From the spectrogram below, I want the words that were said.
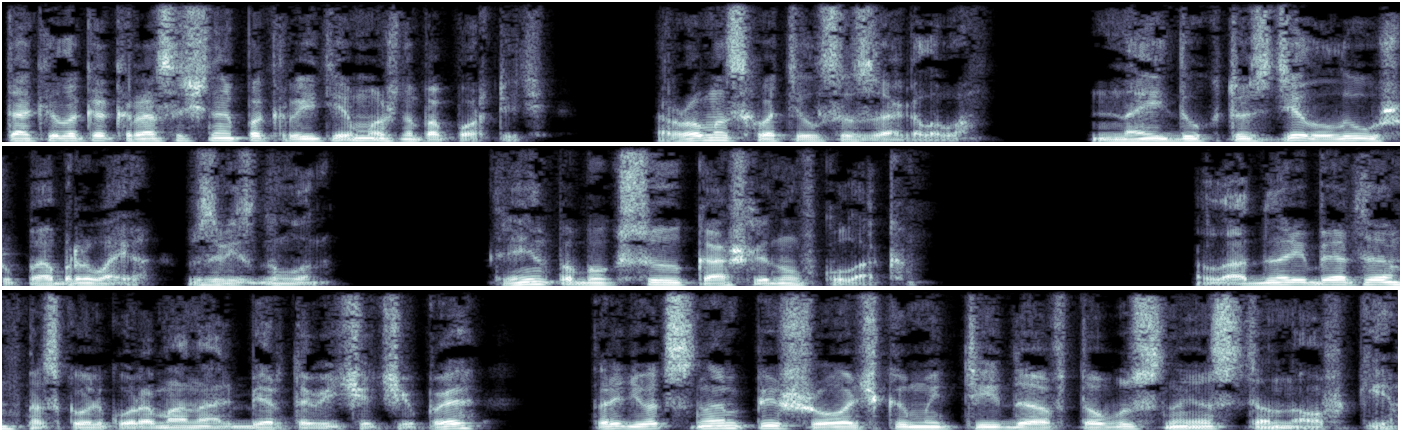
так и лакокрасочное покрытие можно попортить. Рома схватился за голову. «Найду, кто сделал, и уши пообрываю», — взвизгнул он. Тренер по боксу кашлянул в кулак. «Ладно, ребята, поскольку Романа Альбертовича ЧП, придется нам пешочком идти до автобусной остановки».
